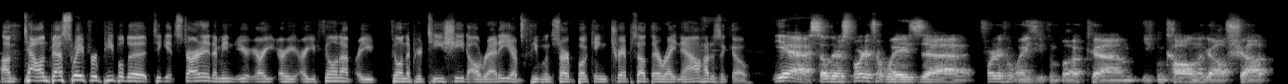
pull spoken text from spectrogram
Um, Tahlon, best way for people to to get started. I mean, are, are, are, you, are you filling up? Are you filling up your tee sheet already? Are people can start booking trips out there right now? How does it go? Yeah, so there's four different ways. Uh, four different ways you can book. Um, you can call in the golf shop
